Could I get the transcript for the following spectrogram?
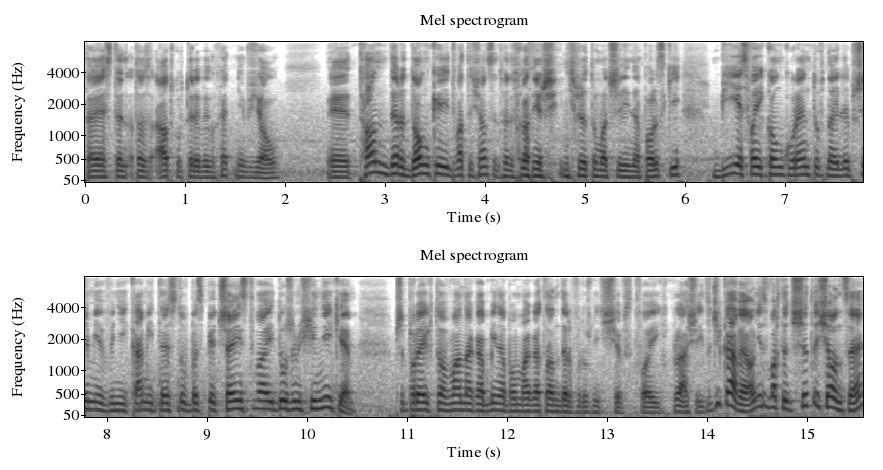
To jest ten, to jest autko, które bym chętnie wziął. E, Thunder Donkey 2000, to dokładnie niż przetłumaczyli na polski, bije swoich konkurentów najlepszymi wynikami testów bezpieczeństwa i dużym silnikiem. Przyprojektowana kabina pomaga Thunder wyróżnić się w swojej klasie. I to ciekawe, on jest warty 3000,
